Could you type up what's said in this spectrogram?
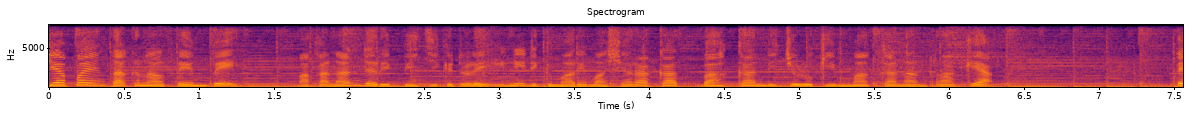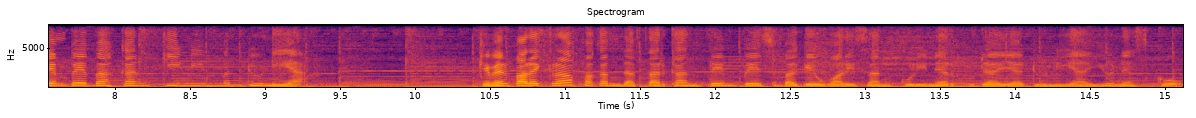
Siapa yang tak kenal tempe? Makanan dari biji kedelai ini digemari masyarakat bahkan dijuluki makanan rakyat. Tempe bahkan kini mendunia. Kemenparekraf akan mendaftarkan tempe sebagai warisan kuliner budaya dunia UNESCO.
